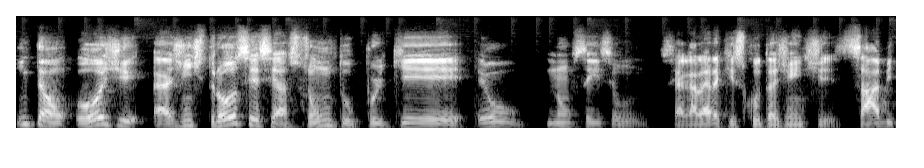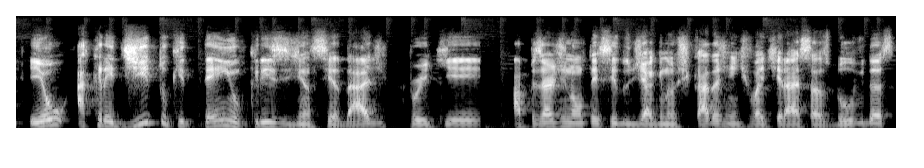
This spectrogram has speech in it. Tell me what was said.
então, hoje a gente trouxe esse assunto porque eu não sei se, eu, se, a galera que escuta a gente sabe, eu acredito que tenho crise de ansiedade, porque apesar de não ter sido diagnosticado, a gente vai tirar essas dúvidas.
